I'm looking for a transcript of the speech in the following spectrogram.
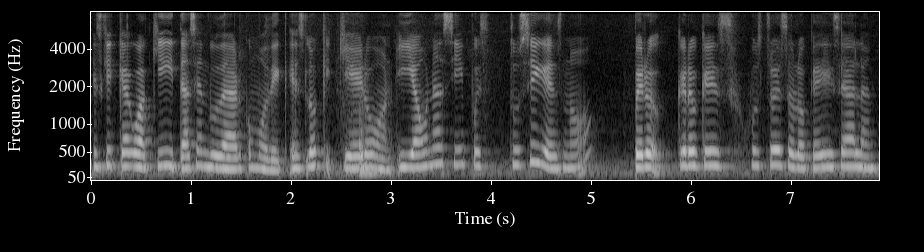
es que ¿qué hago aquí? Y te hacen dudar como de, es lo que quiero, y aún así, pues tú sigues, ¿no? Pero creo que es justo eso lo que dice Alan,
